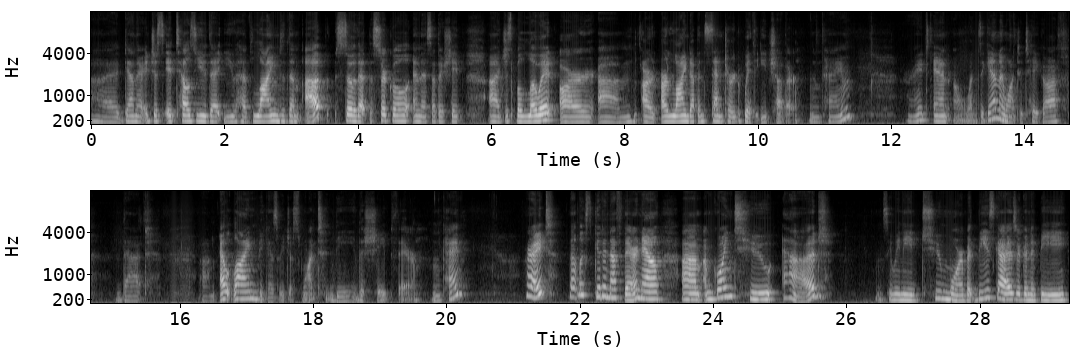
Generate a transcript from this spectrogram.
uh, down there it just it tells you that you have lined them up so that the circle and this other shape uh, just below it are, um, are are lined up and centered with each other okay? All right and oh, once again I want to take off that um, outline because we just want the the shape there okay? All right that looks good enough there. Now um, I'm going to add let's see we need two more but these guys are going to be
